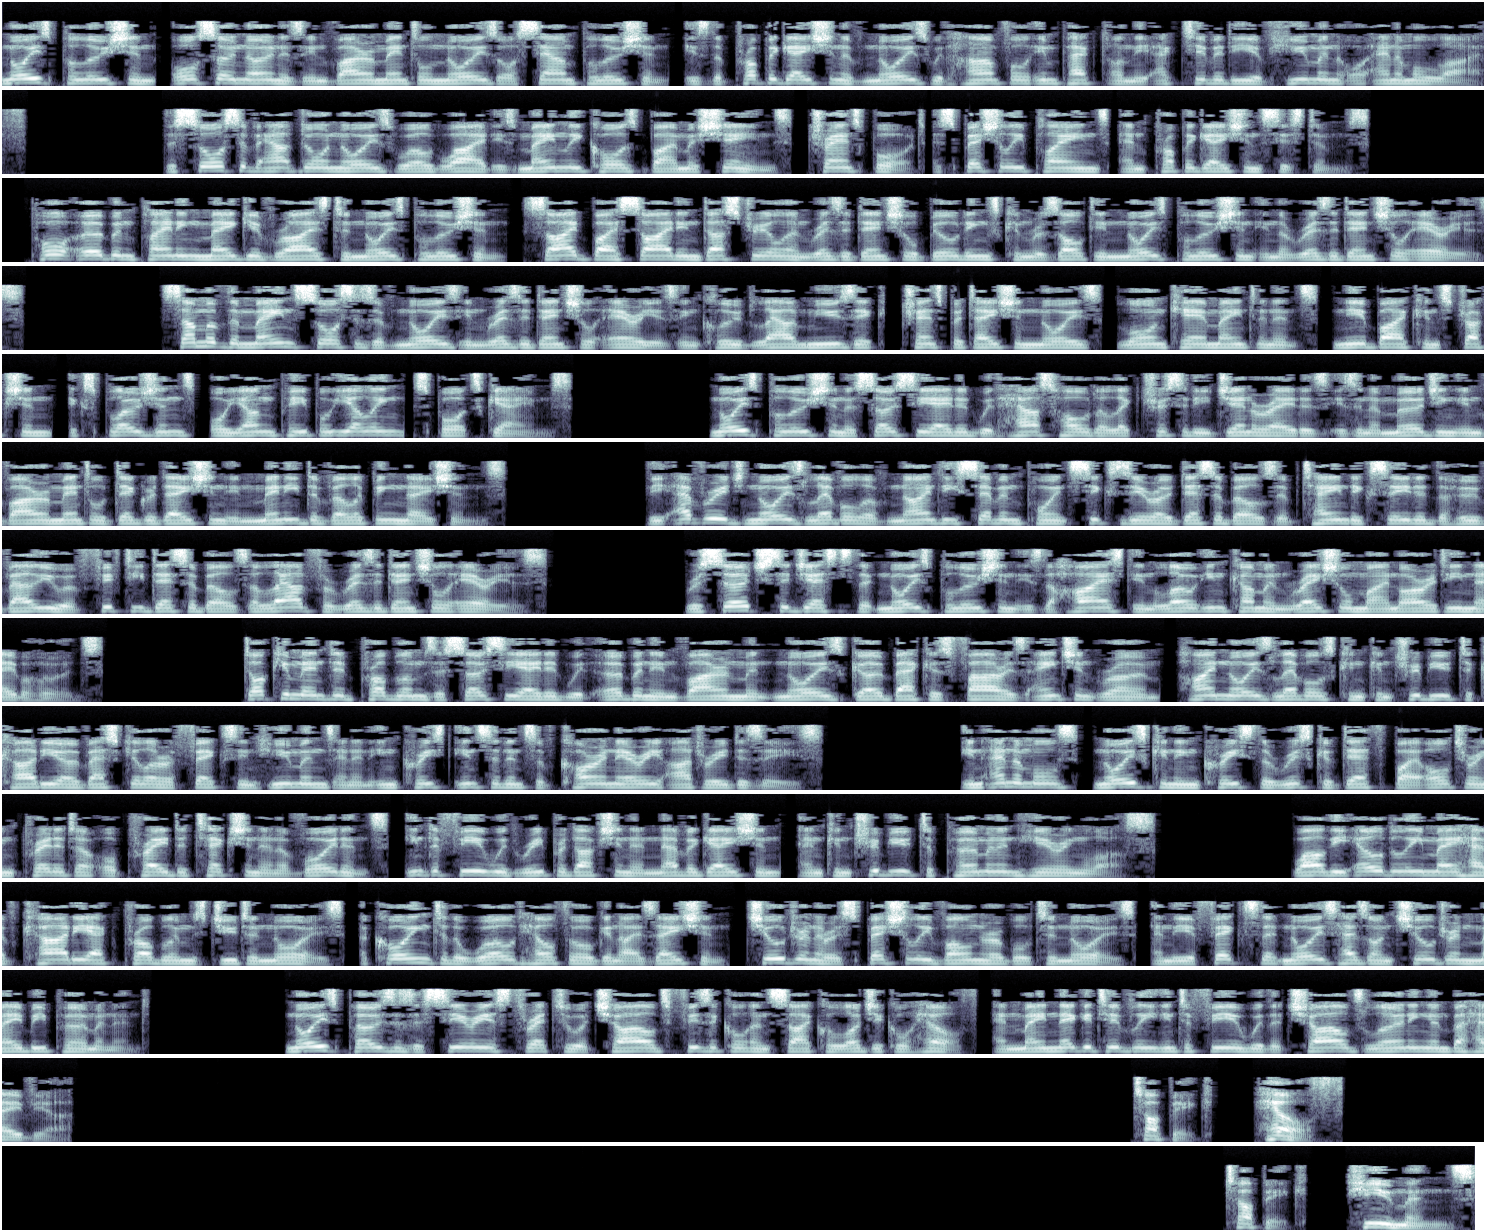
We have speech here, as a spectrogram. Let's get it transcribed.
Noise pollution, also known as environmental noise or sound pollution, is the propagation of noise with harmful impact on the activity of human or animal life. The source of outdoor noise worldwide is mainly caused by machines, transport especially planes and propagation systems. Poor urban planning may give rise to noise pollution. Side-by-side -side industrial and residential buildings can result in noise pollution in the residential areas. Some of the main sources of noise in residential areas include loud music, transportation noise, lawn care maintenance, nearby construction, explosions, or young people yelling sports games. Noise pollution associated with household electricity generators is an emerging environmental degradation in many developing nations. The average noise level of 97.60 dB obtained exceeded the WHO value of 50 dB allowed for residential areas. Research suggests that noise pollution is the highest in low-income and racial minority neighborhoods. Documented problems associated with urban environment noise go back as far as ancient Rome. High noise levels can contribute to cardiovascular effects in humans and an increased incidence of coronary artery disease. In animals, noise can increase the risk of death by altering predator or prey detection and avoidance, interfere with reproduction and navigation, and contribute to permanent hearing loss. While the elderly may have cardiac problems due to noise, according to the World Health Organization, children are especially vulnerable to noise, and the effects that noise has on children may be permanent. Noise poses a serious threat to a child's physical and psychological health, and may negatively interfere with a child's learning and behavior. Health Humans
